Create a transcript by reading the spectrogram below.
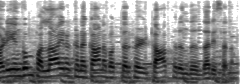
வழியெங்கும் பல்லாயிரக்கணக்கான பக்தர்கள் காத்திருந்து தரிசனம்.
